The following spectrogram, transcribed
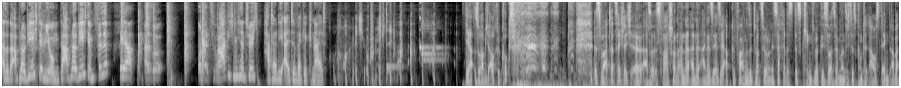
also da applaudiere ich dem Jungen, da applaudiere ich dem Philipp. Ja. Also und jetzt frage ich mich natürlich, hat er die alte weggeknallt? Oh, Julia. Ja, so habe ich auch geguckt. Es war tatsächlich, äh, also es war schon eine, eine, eine sehr, sehr abgefahrene Situation. Und ich sage, das, das klingt wirklich so, als wenn man sich das komplett ausdenkt. Aber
